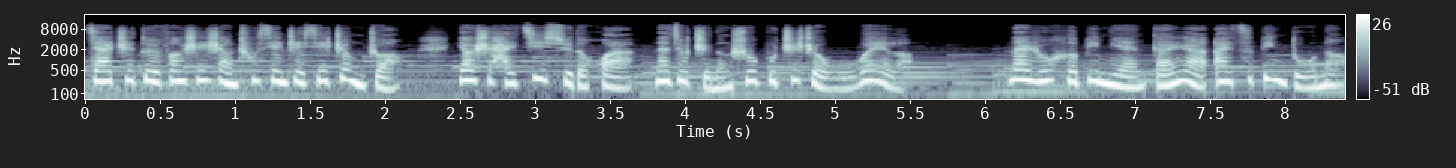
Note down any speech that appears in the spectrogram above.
加之对方身上出现这些症状，要是还继续的话，那就只能说不知者无畏了。那如何避免感染艾滋病毒呢？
